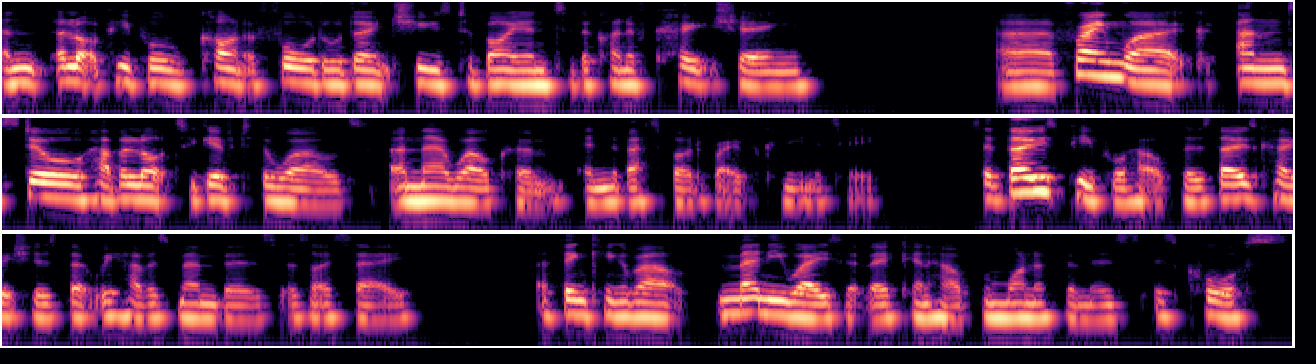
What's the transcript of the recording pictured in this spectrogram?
and a lot of people can't afford or don't choose to buy into the kind of coaching uh, framework and still have a lot to give to the world and they're welcome in the Better Bolder Braver community so those people helpers those coaches that we have as members as i say are thinking about many ways that they can help, and one of them is is course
